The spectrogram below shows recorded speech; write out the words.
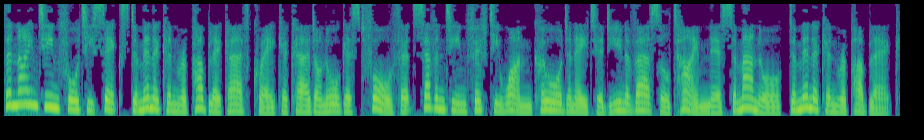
The 1946 Dominican Republic earthquake occurred on August 4 at 1751 Coordinated Universal Time near Samana, Dominican Republic.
